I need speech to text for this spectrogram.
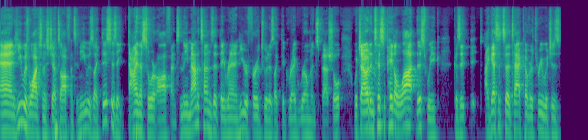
And he was watching this Jets offense and he was like, this is a dinosaur offense. And the amount of times that they ran, and he referred to it as like the Greg Roman special, which I would anticipate a lot this week because it, it, I guess it's an attack cover three, which is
